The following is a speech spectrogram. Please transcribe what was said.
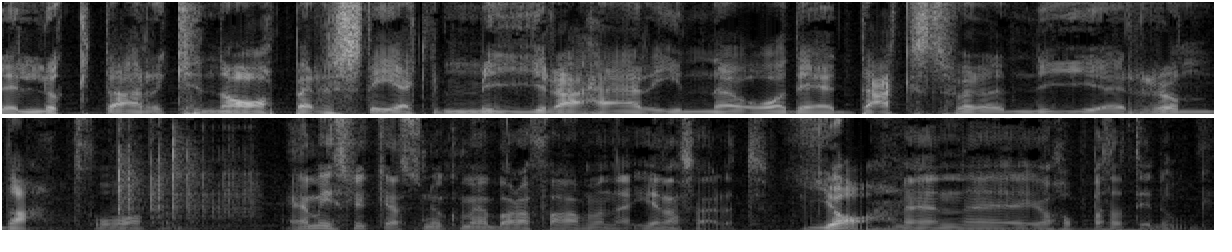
Det luktar knaperstekt myra här inne och det är dags för en ny runda. Två vapen. Jag misslyckas, nu kommer jag bara få använda ena svärdet. Ja, Men eh, jag hoppas att det är nog.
